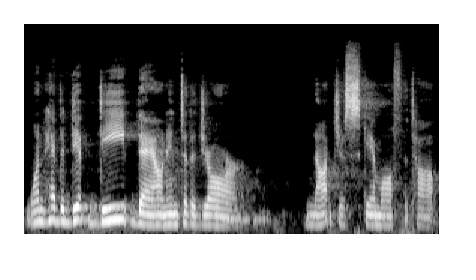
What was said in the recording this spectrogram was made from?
one had to dip deep down into the jar not just skim off the top.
